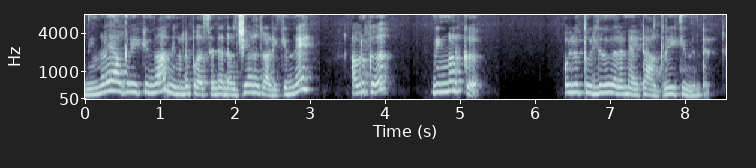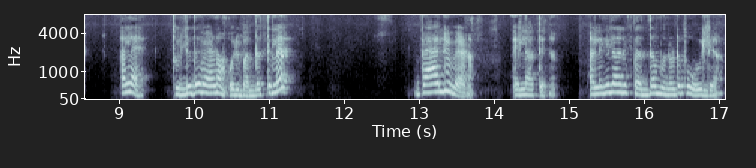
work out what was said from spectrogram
നിങ്ങളെ ആഗ്രഹിക്കുന്ന നിങ്ങളുടെ പേഴ്സന്റെ എനർജിയാണ് കാണിക്കുന്നത് അവർക്ക് നിങ്ങൾക്ക് ഒരു തുല്യത തരാനായിട്ട് ആഗ്രഹിക്കുന്നുണ്ട്. അല്ലേ? തുല്യത വേണം ഒരു ബന്ധത്തിൽ വാല്യൂ വേണം എല്ലാത്തിനും. അല്ലെങ്കിൽ ആ ബന്ധം മുന്നോട്ട് പോവില്ല.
